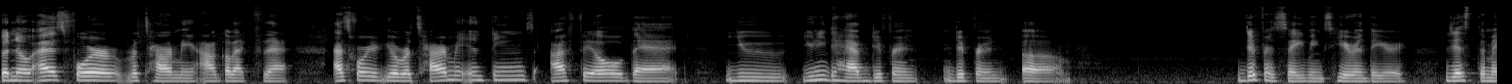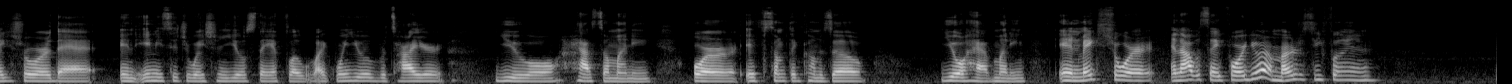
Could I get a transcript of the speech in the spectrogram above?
but no, as for retirement, I'll go back to that. As for your retirement and things, I feel that you you need to have different different um different savings here and there just to make sure that in any situation you'll stay afloat. Like when you retire, you'll have some money, or if something comes up, you'll have money. And make sure, and I would say for your emergency fund,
